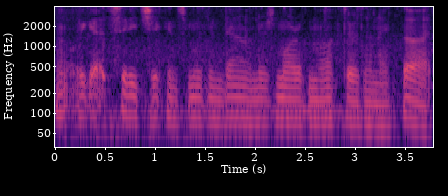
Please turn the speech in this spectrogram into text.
Well, we got city chickens moving down. There's more of them out there than I thought.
